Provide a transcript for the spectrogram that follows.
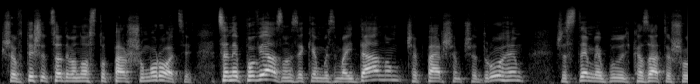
ще в 1991 році. Це не пов'язано з якимось майданом, чи першим, чи другим, чи з тим, як будуть казати, що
